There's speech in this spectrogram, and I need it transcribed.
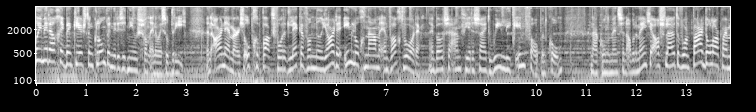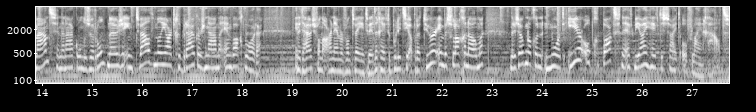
Goedemiddag, ik ben Kirsten Klomp en dit is het nieuws van NOS op 3. Een Arnhemmer is opgepakt voor het lekken van miljarden inlognamen en wachtwoorden. Hij bood ze aan via de site WeLeakInfo.com. Daar konden mensen een abonnementje afsluiten voor een paar dollar per maand. En daarna konden ze rondneuzen in 12 miljard gebruikersnamen en wachtwoorden. In het huis van de Arnhemmer van 22 heeft de politie apparatuur in beslag genomen. Er is ook nog een Noord-Ier opgepakt. De FBI heeft de site offline gehaald.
